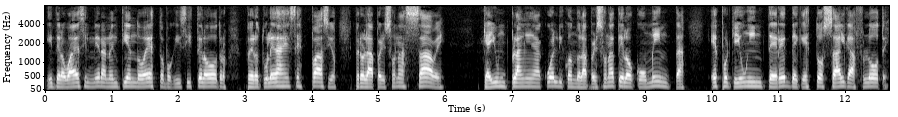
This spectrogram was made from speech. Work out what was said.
y te lo va a decir, mira, no entiendo esto porque hiciste lo otro, pero tú le das ese espacio, pero la persona sabe que hay un plan en acuerdo y cuando la persona te lo comenta es porque hay un interés de que esto salga a flote.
